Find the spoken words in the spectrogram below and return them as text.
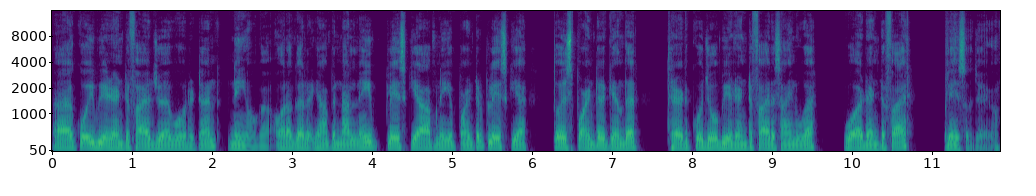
आ, कोई भी आइडेंटिफायर जो है वो रिटर्न नहीं होगा। और अगर यहाँ पे नल नहीं प्लेस किया आपने ये पॉइंटर प्लेस किया तो इस पॉइंटर के अंदर थ्रेड को जो भी आइडेंटिफायर असाइन हुआ है वो आइडेंटिफायर प्लेस हो जाएगा।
